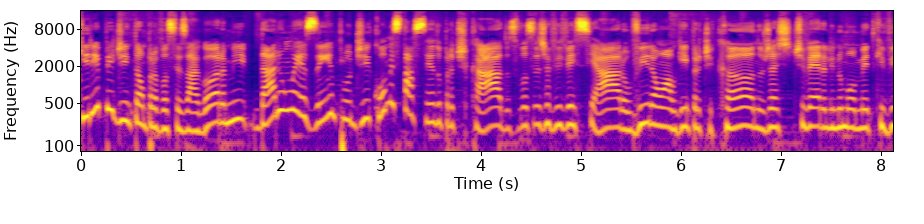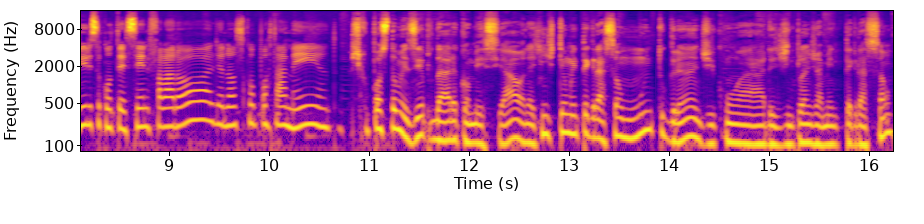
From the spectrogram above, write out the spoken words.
Queria pedir então para vocês agora me darem um exemplo de como está sendo praticado, se vocês já vivenciaram, viram alguém praticando, já estiveram ali no momento que viram isso acontecendo e falaram: olha, nosso comportamento. Acho que eu posso dar um exemplo da área comercial. Né? A gente tem uma integração muito grande com a área de planejamento e integração.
